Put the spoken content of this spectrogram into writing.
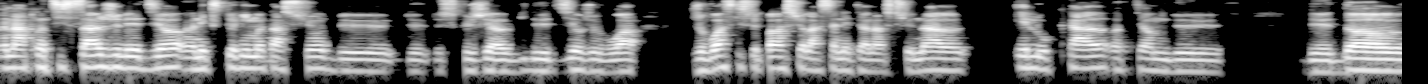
un apprentissage, je vais dire, une expérimentation de, de, ce que j'ai envie de dire. Je vois, je vois ce qui se passe sur la scène internationale et locale en termes de d'art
